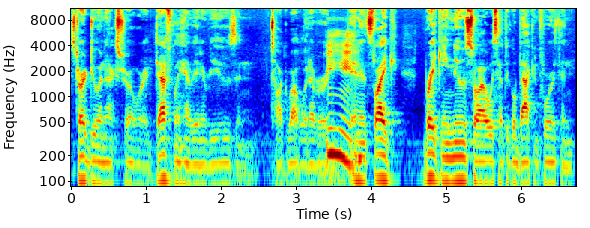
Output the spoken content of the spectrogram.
start doing Extra, where I definitely have interviews and talk about whatever. And, and it's like breaking news, so I always have to go back and forth and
